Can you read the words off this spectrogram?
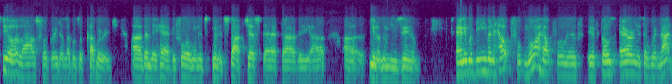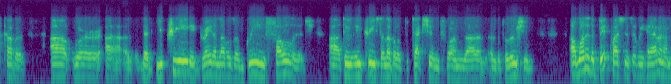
still allows for greater levels of coverage uh, than they had before when it's when it stopped just at uh, the uh, uh, you know, the museum. And it would be even helpful, more helpful if, if those areas that were not covered uh, were uh, that you created greater levels of green foliage uh, to increase the level of protection from the pollution. Uh, one of the big questions that we have, and I'm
